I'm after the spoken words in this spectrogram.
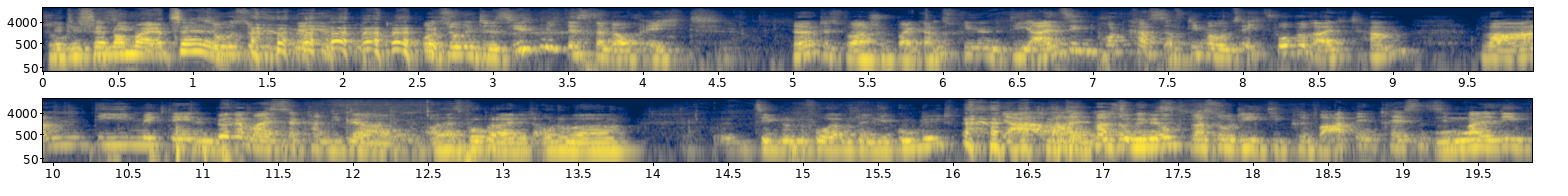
so Hättest du ja interessiert noch mal mich- erzählen. So, so, nee, und so interessiert mich das dann auch echt. Ja, das war schon bei ganz vielen. Die einzigen Podcasts, auf die wir uns echt vorbereitet haben, waren die mit den Genau. Bürgermeisterkandidaten. Aber das heißt vorbereitet, auch nur zehn Minuten vorher schnell gegoogelt. Ja, aber halt mal so geguckt, was so die, die privaten Interessen sind, Mhm. weil die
